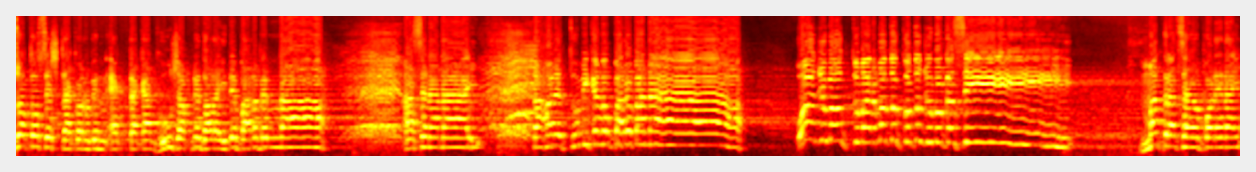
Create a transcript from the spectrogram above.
যত চেষ্টা করবেন, এক টাকা ঘুষ আপনি ধরাইতে পারবেন না। আছে না নাই? তাহলে তুমি কেন পারবা না? ও যুবক, তোমার মতো কত যুবক আছে। মাদ্রাসায় পড়ে নাই।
